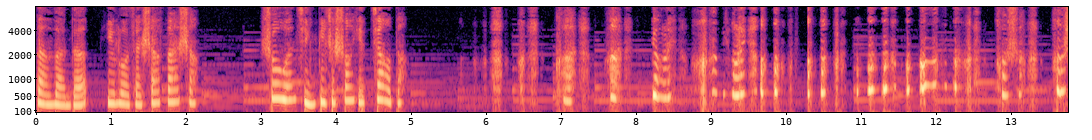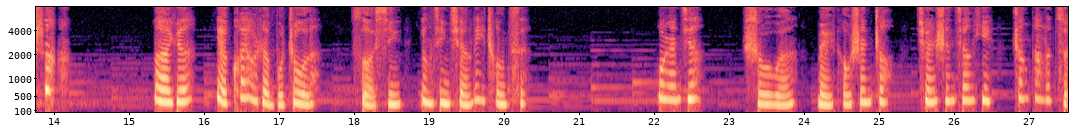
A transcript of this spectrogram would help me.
散乱的披落在沙发上。舒文紧闭着双眼，叫道：“快，快，用力，用力！！”马原也快要忍不住了，索性用尽全力冲刺。忽然间，舒文眉头深皱，全身僵硬。张大了嘴，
